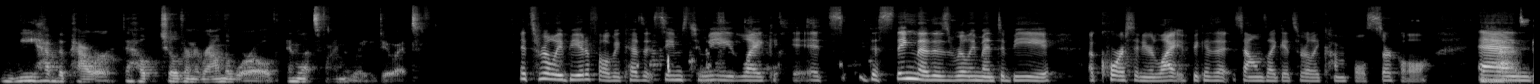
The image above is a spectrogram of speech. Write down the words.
we have the power to help children around the world and let's find the way to do it. It's really beautiful because it seems to me like it's this thing that is really meant to be a course in your life because it sounds like it's really come full circle. And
